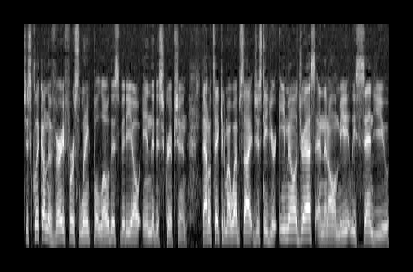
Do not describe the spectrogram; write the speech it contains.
just click on the very first link below this video in the description. That'll take you to my website. Just need your email address and then I'll immediately send you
